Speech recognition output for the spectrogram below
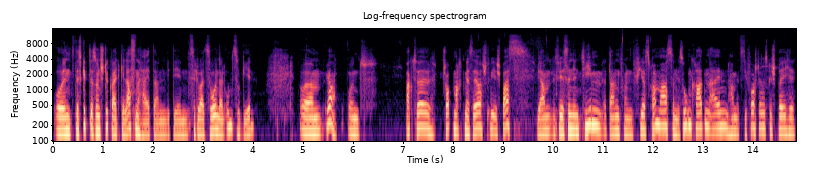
und das gibt ja so ein Stück weit Gelassenheit dann mit den Situationen dann umzugehen. Ähm, ja, und aktuell Job macht mir sehr viel Spaß. Wir haben, wir sind ein Team dann von vier Scrum Masters, wir suchen gerade einen, haben jetzt die Vorstellungsgespräche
